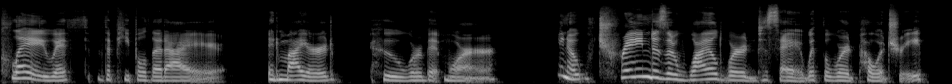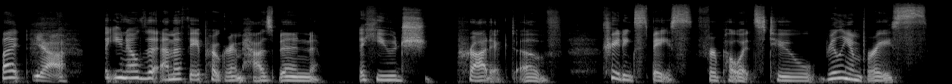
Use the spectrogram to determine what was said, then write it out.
play with the people that I admired who were a bit more you know, trained is a wild word to say with the word poetry, but yeah. But you know, the MFA program has been a huge product of creating space for poets to really embrace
